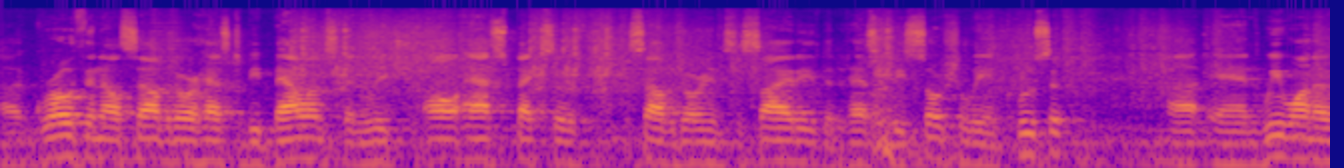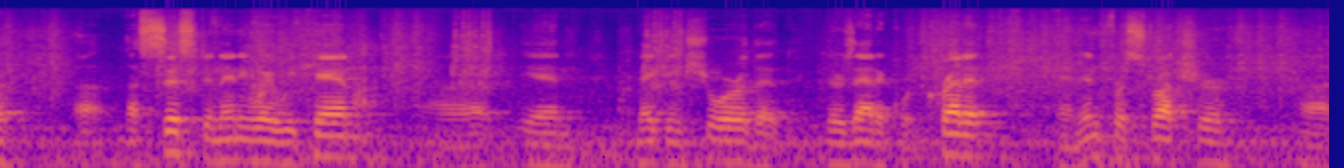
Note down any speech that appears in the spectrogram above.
uh, growth in El Salvador has to be balanced and reach all aspects of Salvadorian society, that it has to be socially inclusive. Uh, and we want to uh, assist in any way we can uh, in making sure that there's adequate credit and infrastructure uh,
